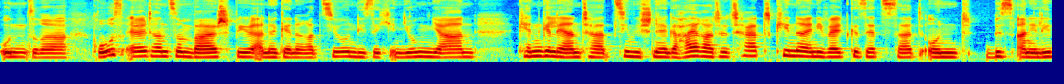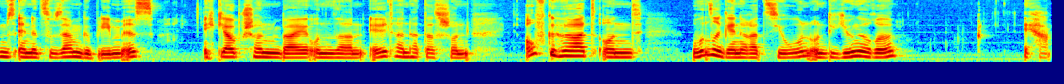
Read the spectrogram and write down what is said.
unserer Großeltern zum Beispiel, eine Generation, die sich in jungen Jahren kennengelernt hat, ziemlich schnell geheiratet hat, Kinder in die Welt gesetzt hat und bis an ihr Lebensende zusammengeblieben ist. Ich glaube, schon bei unseren Eltern hat das schon aufgehört und unsere Generation und die jüngere, ja,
